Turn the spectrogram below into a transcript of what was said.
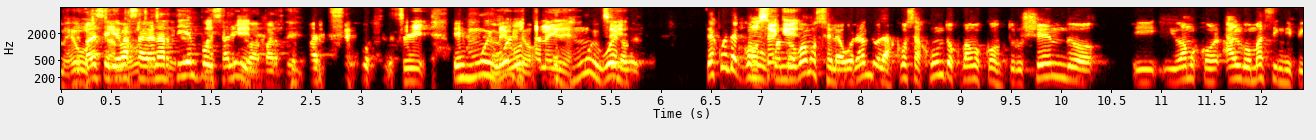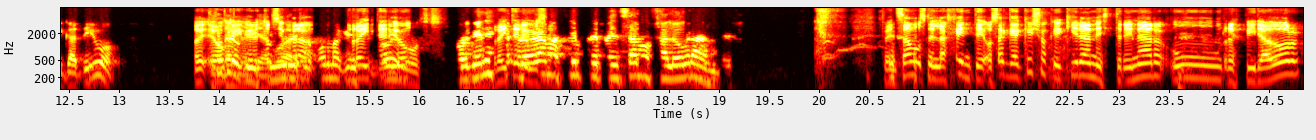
Me, Me, gusta, parece que me vas a ganar tiempo y saliva bien. aparte. Sí, Es muy Me bueno, gusta la idea. es muy bueno. ¿Te das cuenta como O sea cuando que- vamos elaborando las cosas juntos, vamos construyendo y, y vamos con algo más significativo? Eh, Yo ok, creo que forma que reiteremos. Porque en este Reiteremos. programa siempre pensamos a lo grande. Pensamos en la gente. O sea que aquellos que quieran estrenar un respirador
